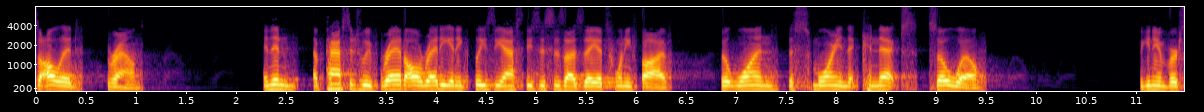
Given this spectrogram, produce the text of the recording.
solid ground. And then a passage we've read already in Ecclesiastes, this is Isaiah 25, but one this morning that connects so well. Beginning in verse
